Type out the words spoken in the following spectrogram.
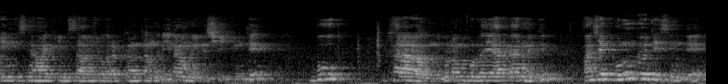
Kendisine hakim savcı olarak tanıtanlara inanmayınız şeklinde. Bu karar alındı. Buna burada yer vermedim. Ancak bunun ötesinde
